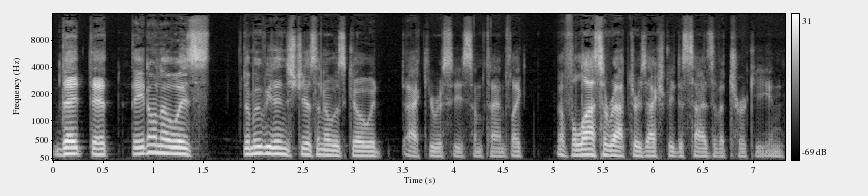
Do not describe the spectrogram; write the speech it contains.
That that they don't always the movie industry doesn't always go with accuracy sometimes. Like a velociraptor is actually the size of a turkey and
